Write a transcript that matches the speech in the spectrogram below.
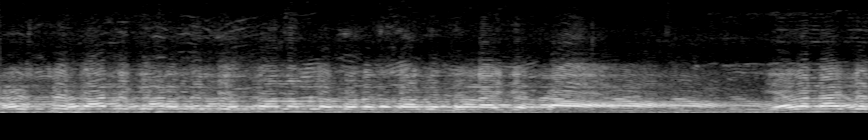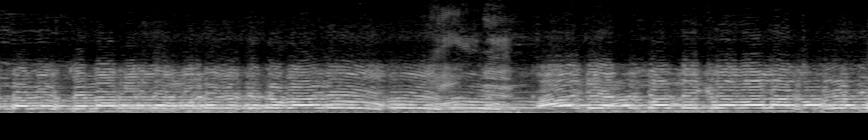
ప్రస్తుతానికి మొదటి స్థానంలో కొనసాగుతున్నాయి జత ఏమన్నా జత వస్తున్నారు? మూడవ జత వారు కాడి అందుబాటులోకి రావాలా? స్టేజ్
